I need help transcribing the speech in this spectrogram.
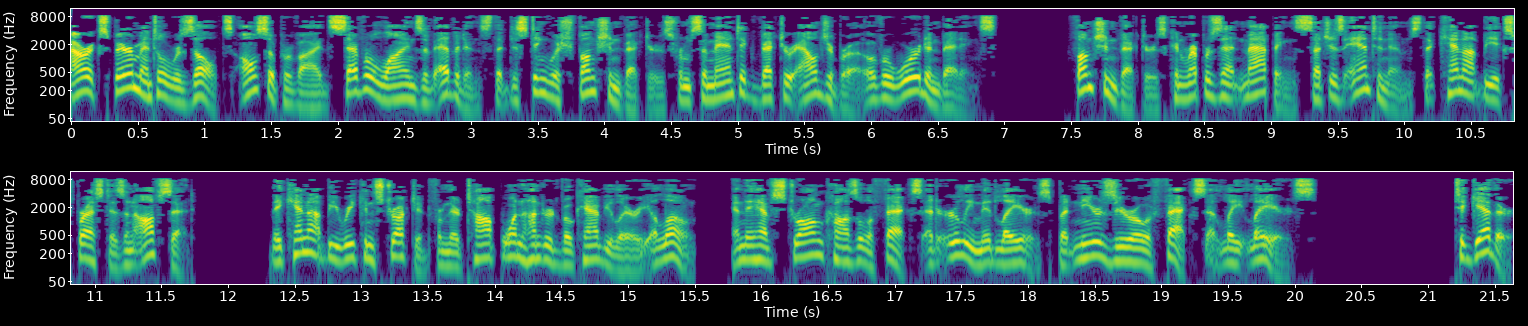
Our experimental results also provide several lines of evidence that distinguish function vectors from semantic vector algebra over word embeddings. Function vectors can represent mappings such as antonyms that cannot be expressed as an offset. They cannot be reconstructed from their top 100 vocabulary alone, and they have strong causal effects at early mid layers but near zero effects at late layers. Together,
